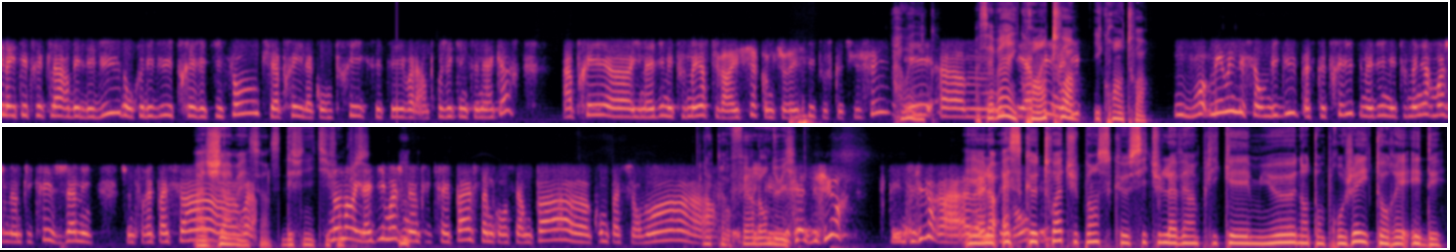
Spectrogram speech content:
il a été très clair dès le début. Donc, au début, très réticent. Puis après, il a compris que c'était voilà un projet qui me tenait à cœur. Après, euh, il m'a dit, mais de toute manière, tu vas réussir comme tu réussis tout ce que tu fais. Ah ouais, euh, c'est bien, il croit en il toi. dit, Il croit en toi. Mais oui, mais c'est ambigu parce que très vite il m'a dit mais de toute manière moi je m'impliquerai jamais, je ne ferai pas ça. Ah, euh, jamais, voilà. ça, c'est définitif. Non non, plus. il a dit moi je Mm. m'impliquerai pas, ça me concerne pas, euh, compte pas sur moi. D'accord. Faire l'enduit. C'était dur, c'était dur. à- Et alors, c'est est-ce bon, que toi, tu penses que si tu l'avais impliqué mieux dans ton projet, il t'aurait aidé?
